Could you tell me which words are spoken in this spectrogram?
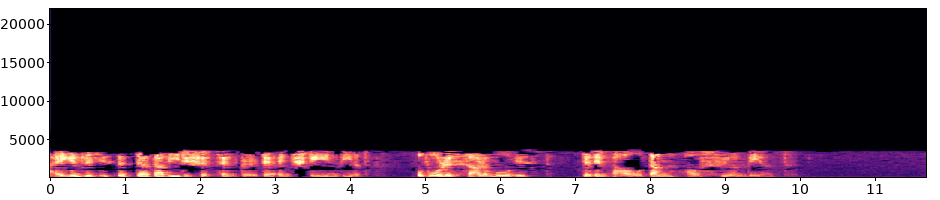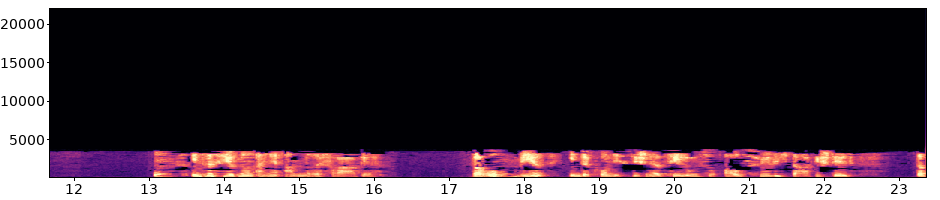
Eigentlich ist es der davidische Tempel, der entstehen wird, obwohl es Salomo ist, der den Bau dann ausführen wird. Uns interessiert nun eine andere Frage. Warum wird in der chronistischen Erzählung so ausführlich dargestellt, dass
